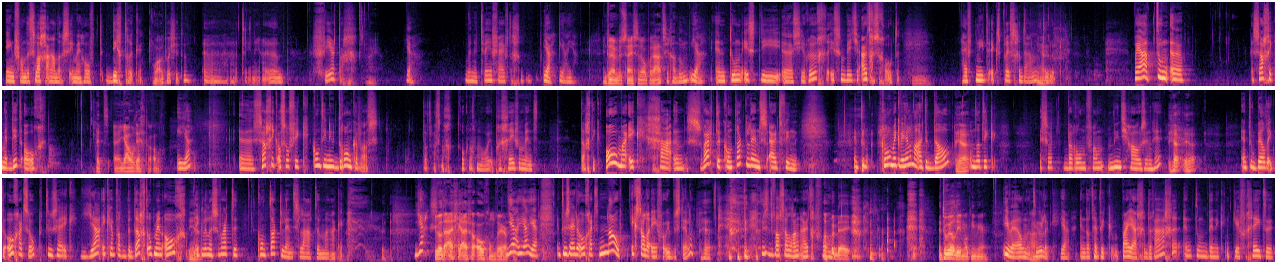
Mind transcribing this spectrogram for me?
een van de slagaders in mijn hoofd dichtdrukken. Hoe oud was je toen? Eh, twee- eh, 40. Oh, ja. Ja. Ik ben in 52. Ja, ja, ja. En toen zijn ze de operatie gaan doen? Ja, en toen is die eh, chirurg is een beetje uitgeschoten. Hij heeft niet expres gedaan, Hmm. Ja. natuurlijk. Maar ja, toen eh, zag ik met dit oog, Het, eh, jouw rechteroog. Ja, eh, zag ik alsof ik continu dronken was. Dat was nog, ook nog mooi. Op een gegeven moment dacht ik, oh, maar ik ga een zwarte contactlens uitvinden. En toen klom ik weer helemaal uit het dal. Ja. Omdat ik een soort baron van Münchhausen, hè? Ja, ja. En toen belde ik de oogarts op. Toen zei ik, ja, ik heb wat bedacht op mijn oog. Ja. Ik wil een zwarte contactlens laten maken. Ja. Je wilde eigenlijk je eigen oog ontwerpen. Ja, ja, ja. En toen zei de oogarts, nou, ik zal er een voor u bestellen. dus het was al lang uitgevonden. Oh nee. en toen wilde je hem ook niet meer. Jawel, Ah. natuurlijk. Ja. En dat heb ik een paar jaar gedragen. En toen ben ik een keer vergeten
